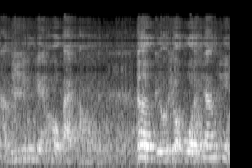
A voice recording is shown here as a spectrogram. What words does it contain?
曾经先后拜访我们。那比如说，我相信，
